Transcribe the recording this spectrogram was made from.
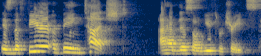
is the fear of being touched I have this on youth retreats.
